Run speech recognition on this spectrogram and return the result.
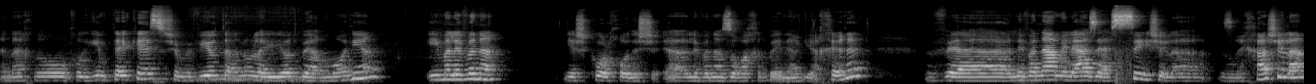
אנחנו חוגגים טקס שמביא אותנו להיות בהרמוניה עם הלבנה. יש כל חודש, הלבנה זורחת באנרגיה אחרת, והלבנה המלאה זה השיא של הזריחה שלה,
